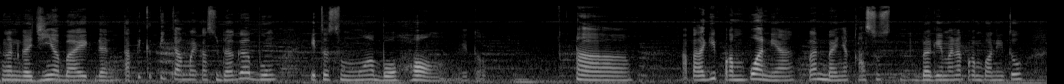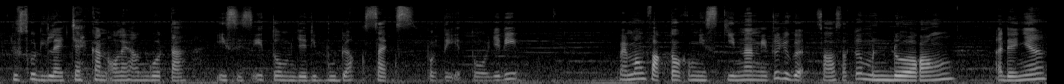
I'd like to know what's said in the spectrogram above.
dengan gajinya baik. Dan tapi ketika mereka sudah gabung itu semua bohong gitu. Eh, apalagi perempuan ya. Kan banyak kasus bagaimana perempuan itu justru dilecehkan oleh anggota ISIS itu menjadi budak seks seperti itu. Jadi memang faktor kemiskinan itu juga salah satu mendorong adanya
